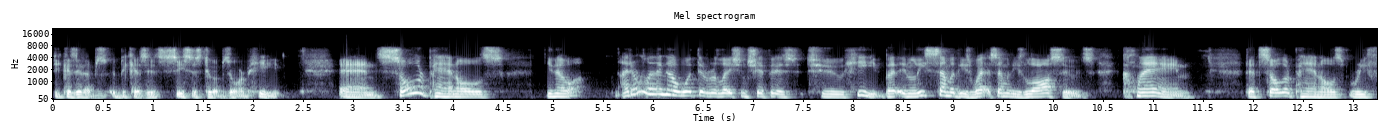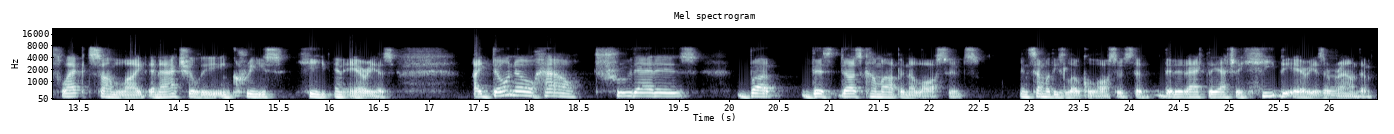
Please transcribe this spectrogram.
because it because it ceases to absorb heat. And solar panels, you know, I don't really know what the relationship is to heat, but at least some of these some of these lawsuits claim that solar panels reflect sunlight and actually increase heat in areas. I don't know how true that is, but this does come up in the lawsuits, in some of these local lawsuits, that, that it actually actually heat the areas around them.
